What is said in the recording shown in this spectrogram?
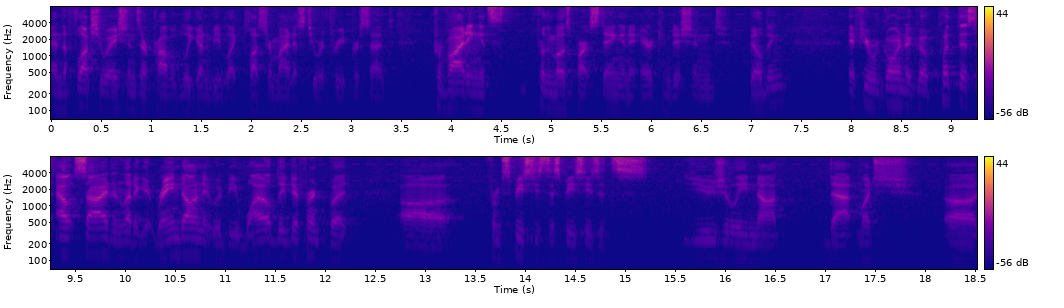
and the fluctuations are probably gonna be like plus or minus two or three percent, providing it's, for the most part, staying in an air-conditioned building. If you were going to go put this outside and let it get rained on, it would be wildly different, but, uh, from species to species, it's usually not that much, uh,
